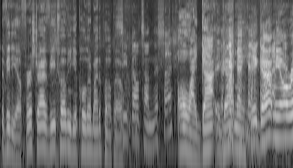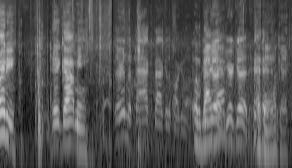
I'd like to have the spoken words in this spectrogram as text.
The video. First drive V12 and you get pulled over by the popo. Seatbelts on this side? Oh, I got it. Got me. it got me already. It got me. They're in the back back of the parking lot. Oh, the back, You're good. back? You're good. Okay, okay.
